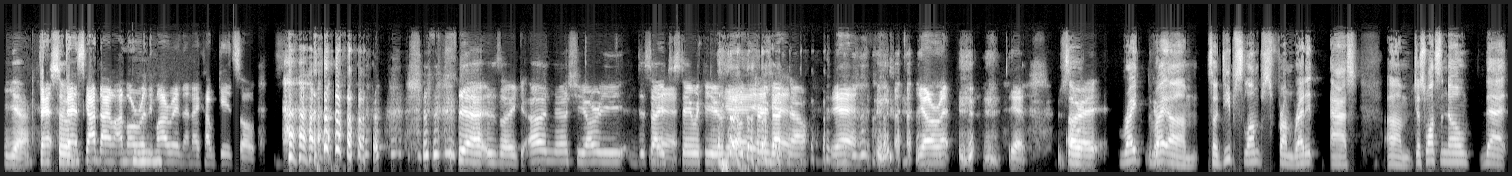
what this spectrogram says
Yeah. Th- so, thanks God, I'm I'm already mm-hmm. married and I have kids, so. yeah, it's like, oh no, she already decided yeah. to stay with you. Yeah, yeah turning back now. Yeah, you're right. Yeah. So, All right right right um so deep slumps from reddit asked um just wants to know that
